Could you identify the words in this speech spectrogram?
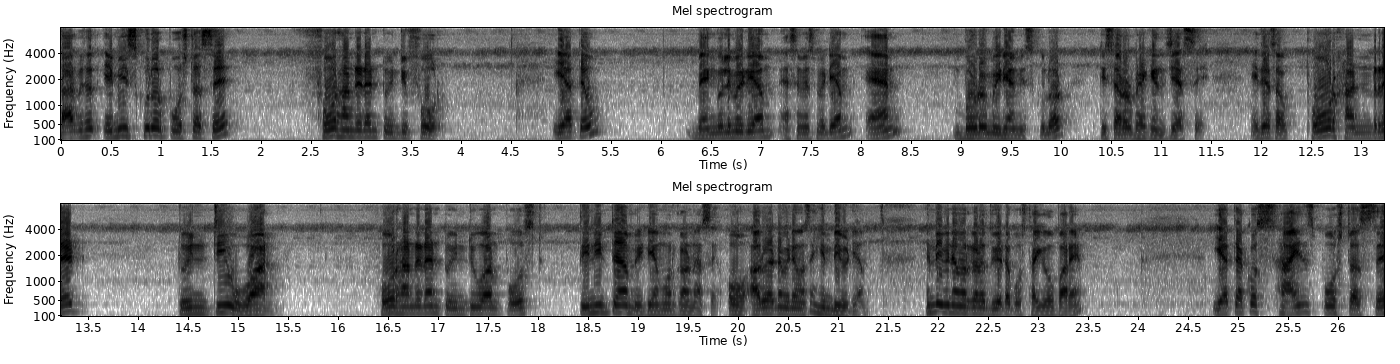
তাৰপিছত এম ই স্কুলৰ পষ্ট আছে four hundred and twenty four ইয়াতেও Bengali medium Assamese medium and Bodo medium স্কুলৰ টিচাৰৰ ভেকেঞ্চি আছে। এতিয়া চাওক four hundred twenty one four hundred and twenty one post তিনিটা মিডিয়ামৰ কাৰণে আছে। অঁ আৰু এটা মিডিয়াম আছে হিন্দী মিডিয়াম হিন্দী মিডিয়ামৰ কাৰণে দুই এটা পষ্ট থাকিব পাৰে। ইয়াতে আকৌ ছায়েন্স পষ্ট আছে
